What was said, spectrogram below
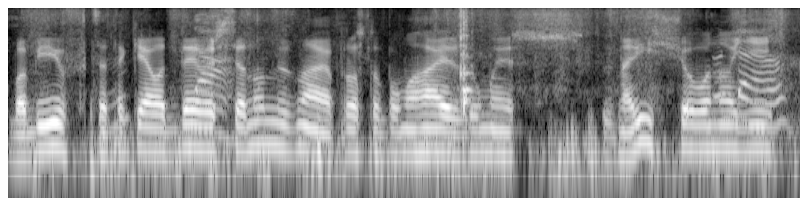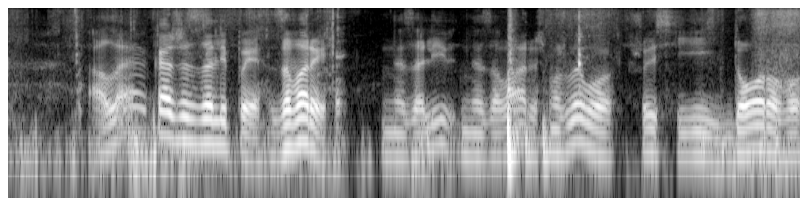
бабів, це таке от дивишся, ну не знаю, просто допомагаєш, думаєш, навіщо воно їй. Але каже, заліпи, завари. Не, залі... не завариш, можливо, щось їй дорого,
